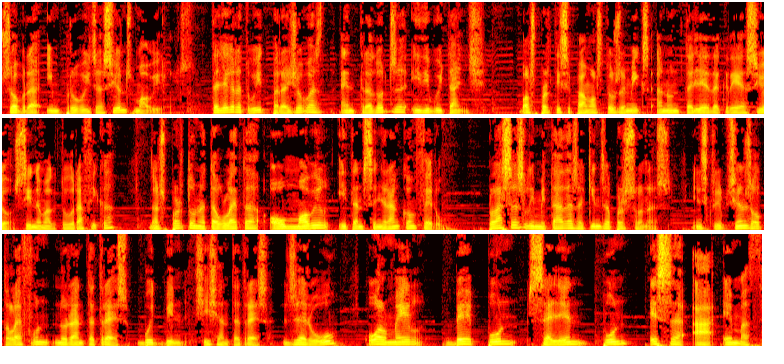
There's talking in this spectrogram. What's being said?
sobre improvisacions mòbils. Taller gratuït per a joves entre 12 i 18 anys. Vols participar amb els teus amics en un taller de creació cinematogràfica? Doncs porta una tauleta o un mòbil i t'ensenyaran com fer-ho. Places limitades a 15 persones. Inscripcions al telèfon 93 820 63 01 o al mail b.sallent.samc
